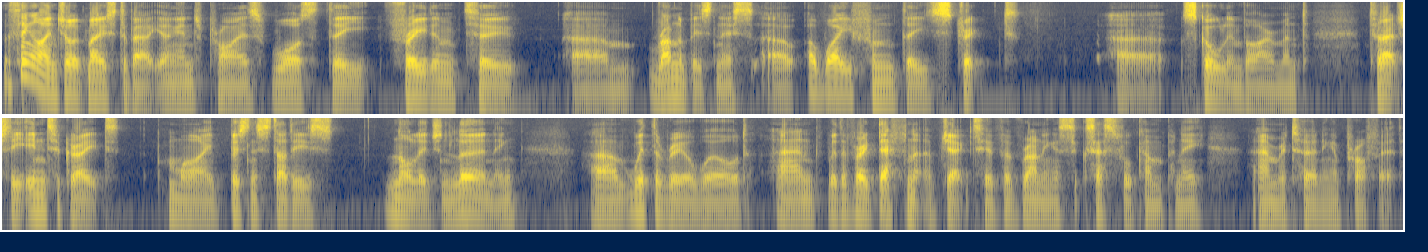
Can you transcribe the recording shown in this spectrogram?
The thing I enjoyed most about Young Enterprise was the freedom to um, run a business uh, away from the strict uh, school environment to actually integrate my business studies knowledge and learning um, with the real world and with a very definite objective of running a successful company and returning a profit.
